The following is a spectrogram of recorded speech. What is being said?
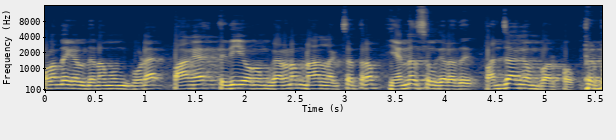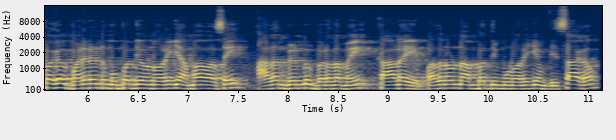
குழந்தைகள் தினமும் கூட வாங்க. திதி யோகம் காரணம் நாள் நட்சத்திரம். என்ன சொல்கிறது? பஞ்சாங்கம் பார்ப்போம். பிற்பகல் பன்னிரெண்டு முப்பத்தி ஒன்று வரைக்கும் அமாவாசை. அதன் பின்பு பிரதமை. காலை பதினொன்று ஐம்பத்தி மூணு வரைக்கும் விசாகம்.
